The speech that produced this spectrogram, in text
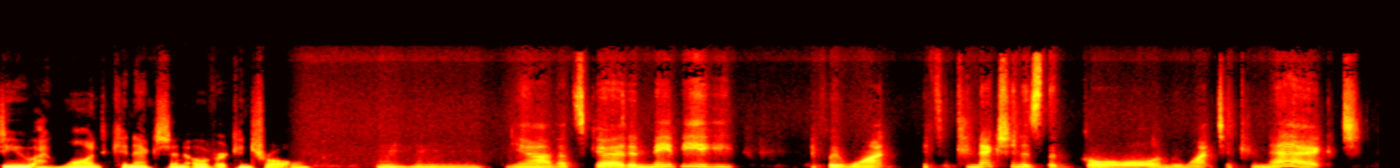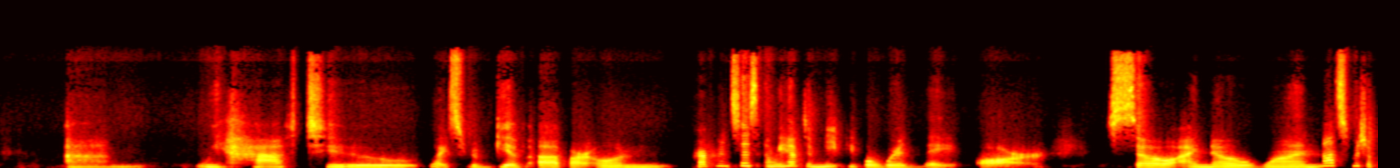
do, I want connection over control. Mm-hmm. Yeah, that's good. And maybe if we want, if connection is the goal and we want to connect, um, we have to like sort of give up our own preferences and we have to meet people where they are. So I know one, not so much a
